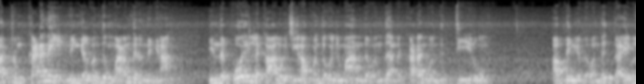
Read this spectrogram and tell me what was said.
ஆற்றும் கடனை நீங்கள் வந்து மறந்துருந்தீங்கன்னா இந்த கோயிலில் கால் வச்சீங்கன்னா கொஞ்சம் கொஞ்சமாக அந்த வந்து அந்த கடன் வந்து தீரும். அப்படிங்கிறத வந்து தயவு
